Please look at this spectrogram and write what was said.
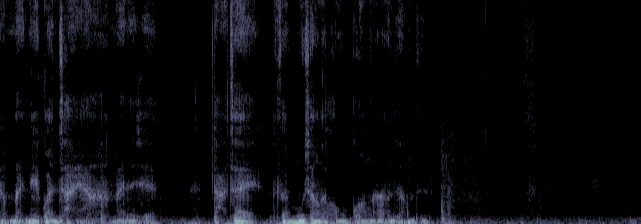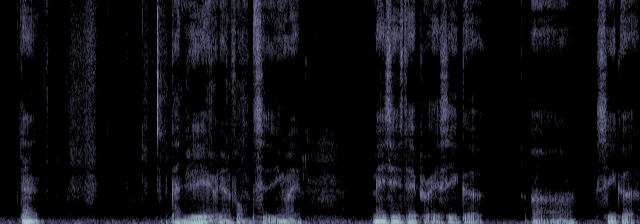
要买那些棺材啊，买那些打在坟墓上的红光啊，这样子。但感觉也有点讽刺，因为 Macy's Day Parade 是一个呃是一个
